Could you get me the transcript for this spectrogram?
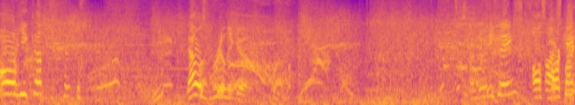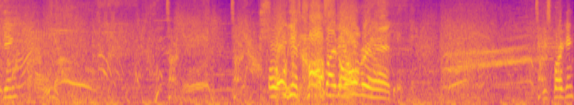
oh, he got. that was really good. Gonna do anything? Oh, All right, sparking. sparking. Oh, Oh, he oh, he's caught by the overhead. He's sparking.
